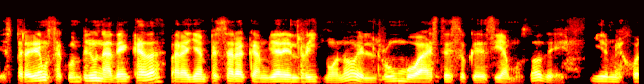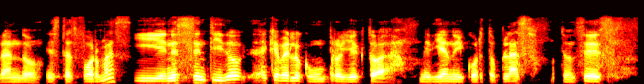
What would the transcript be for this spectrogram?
esperaríamos a cumplir una década para ya empezar a cambiar el ritmo, ¿no? El rumbo a este, eso que decíamos, ¿no? De ir mejorando estas formas. Y en ese sentido hay que verlo como un proyecto a mediano y corto plazo. Entonces,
